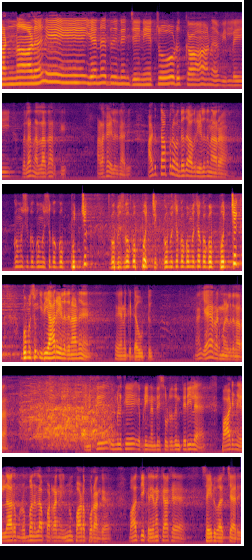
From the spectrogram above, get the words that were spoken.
கண்ணாளனே எனது நெஞ்சை நேற்றோடு காணவில்லை. அதெல்லாம் நல்லா தான் இருக்கு. அழகாக எழுதினாரு. அடுத்தாப்புல வந்தது அவர் எழுதினாரா? குமுசுக்கு குமுசுக்கு குப்புச்சுக் குமுசுக்கு குப்புச்சுக் குமுசுக்கு குமுசுக்கு குப்புச்சுக் குமுசு இது யார் எழுதினான்னு எனக்கு டவுட்டு ஏஆர் ரஹ்மான் எழுதினாரா? எனக்கு உங்களுக்கு எப்படி நன்றி சொல்றதுன்னு தெரியல. பாடின எல்லாரும் ரொம்ப நல்லா பாடுறாங்க இன்னும் பாட போறாங்க. வாத்தியக்கர் எனக்காக சைடு வாசிச்சாரு.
